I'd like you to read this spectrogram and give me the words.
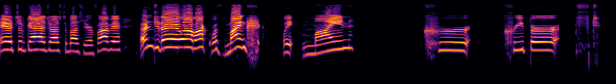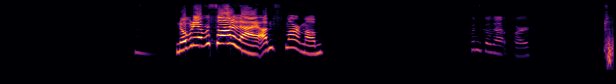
Hey, what's up, guys? RossTheBoss here, five here, and today we're back with mine. Wait, mine. Cr- creeper. Nobody ever thought of that. I'm smart, mom. Wouldn't go that far.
